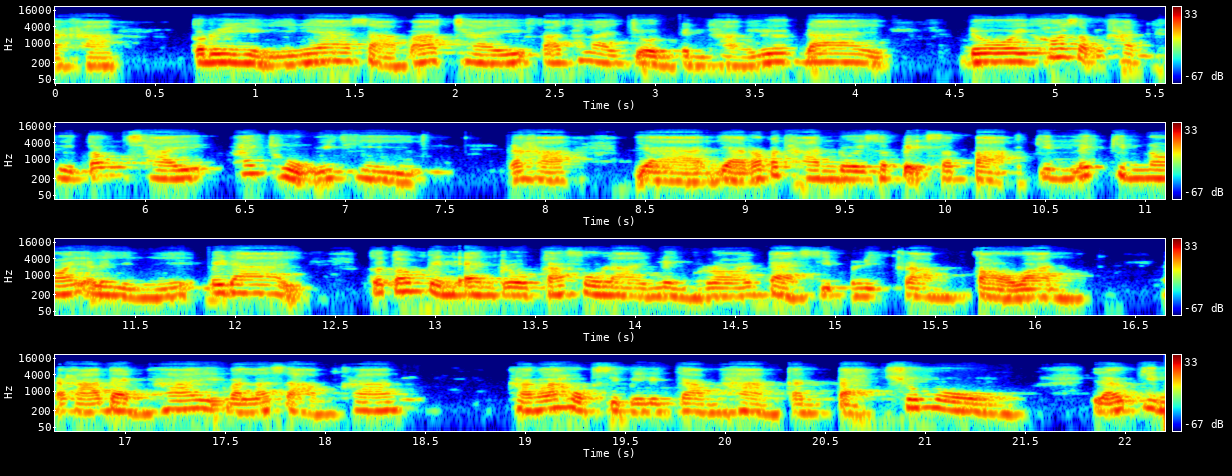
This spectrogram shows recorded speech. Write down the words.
นะคะ กรณีอย่างนี้เนี่ยสามารถใช้ฟ้าทะลายโจรเป็นทางเลือกได้ โดยข้อสำคัญคือต้องใช้ให้ถูกวิธีนะคะอย่าอย่ารับประทานโดยสะเปะสะปะกินเล็กกินน้อยอะไรอย่างนี้ไม่ได้ ก็ต้องเป็นแอนโดรกราโฟไลด์180 มิลลิกรัมต่อวันนะคะแบ่งให้วันละ 3 ครั้ง ครั้งละ 60 มิลลิกรัมห่างกัน 8 ชั่วโมง แล้วกิน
